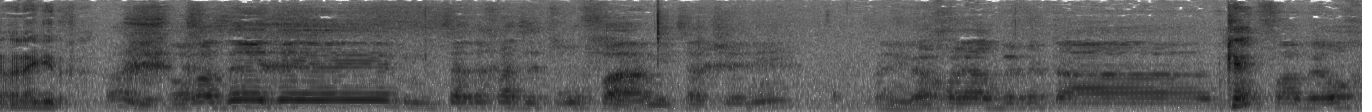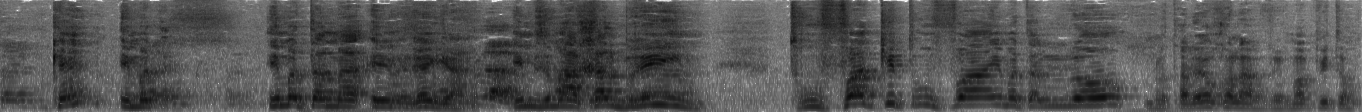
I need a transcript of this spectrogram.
אני אגיד לך? לא, לכאורה זה, מצד אחד זה תרופה, מצד שני, אני לא יכול לערבב את כן. התרופה באוכל? כן, אם אתה- אם אתה, מה- רגע, אם זה מאכל בריאים, תרופה כתרופה, אם אתה לא, אתה לא יכול לערבב, מה פתאום?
